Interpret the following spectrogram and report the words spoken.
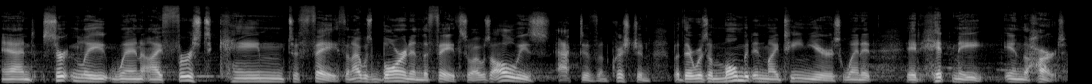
And certainly when I first came to faith, and I was born in the faith, so I was always active and Christian, but there was a moment in my teen years when it, it hit me in the heart.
